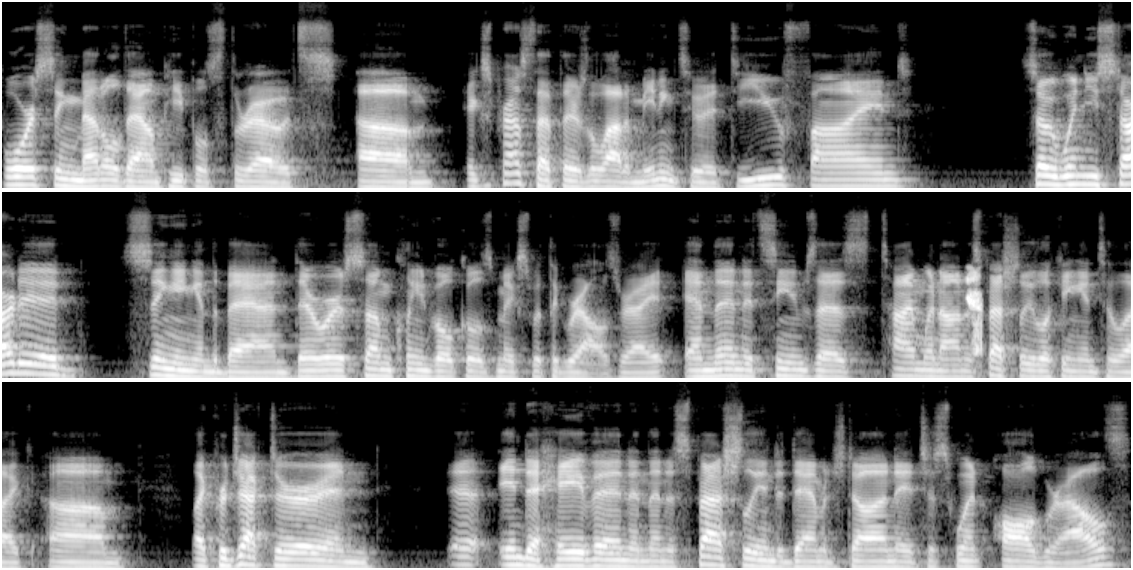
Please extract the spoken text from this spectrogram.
forcing metal down people's throats um, express that there's a lot of meaning to it. Do you find so when you started singing in the band there were some clean vocals mixed with the growls right? And then it seems as time went on especially looking into like um, like projector and uh, into haven and then especially into damage done it just went all growls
